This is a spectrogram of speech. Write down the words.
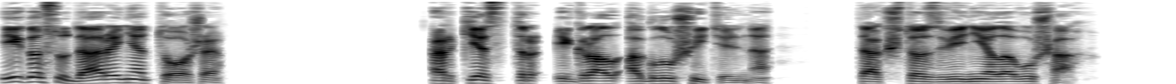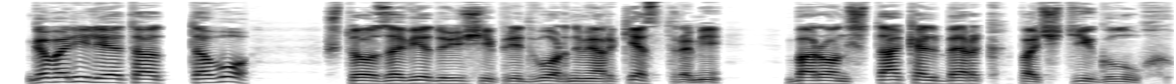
и государыня тоже. Оркестр играл оглушительно, так что звенело в ушах. Говорили это от того, что заведующий придворными оркестрами барон Штакельберг почти глух.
